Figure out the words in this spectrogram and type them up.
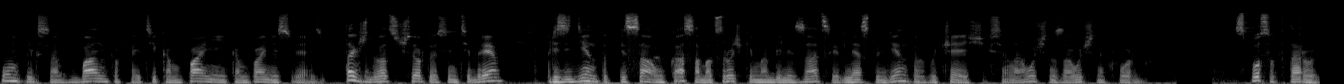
комплекса, банков, IT-компаний и компаний связи. Также 24 сентября Президент подписал указ об отсрочке мобилизации для студентов, обучающихся на очно-заочных формах. Способ второй.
